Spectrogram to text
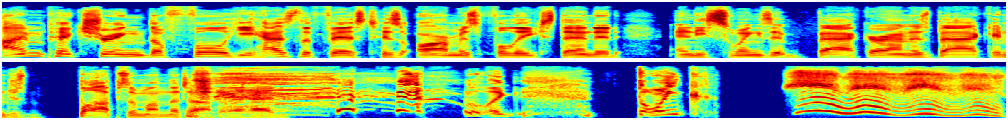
I'm picturing the full. He has the fist. His arm is fully extended, and he swings it back around his back and just bops him on the top of the head. like doink.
